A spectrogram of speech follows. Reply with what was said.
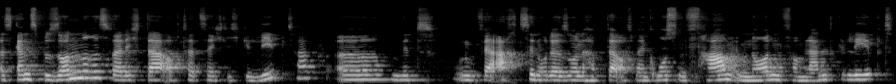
was ganz Besonderes, weil ich da auch tatsächlich gelebt habe äh, mit ungefähr 18 oder so und habe da auf einer großen Farm im Norden vom Land gelebt.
